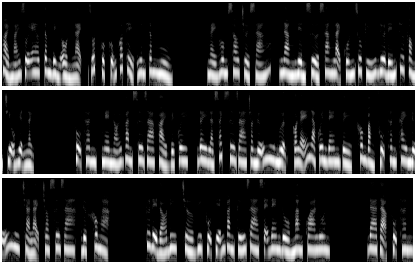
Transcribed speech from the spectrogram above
thoải mái duỗi eo tâm bình ổn lại, rốt cuộc cũng có thể yên tâm ngủ. Ngày hôm sau trời sáng, nàng liền sửa sang lại cuốn du ký đưa đến thư phòng triệu huyện lệnh. Phụ thân, nghe nói văn sư gia phải về quê, đây là sách sư gia cho nữ nhi mượn, có lẽ là quên đem về, không bằng phụ thân thay nữ nhi trả lại cho sư gia, được không ạ? Cứ để đó đi, chờ vi phụ tiễn văn tứ gia sẽ đem đồ mang qua luôn. Đa tạ phụ thân,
